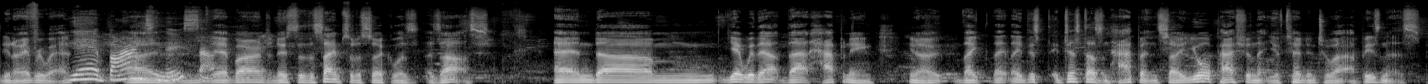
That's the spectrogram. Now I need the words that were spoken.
you know, everywhere. Yeah, Byron uh, to Noosa. Yeah, Byron to Noosa, the same sort of circle as, as us. And um, yeah, without that happening, you know, they, they, they, just it just doesn't happen. So your passion that you've turned into a, a business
